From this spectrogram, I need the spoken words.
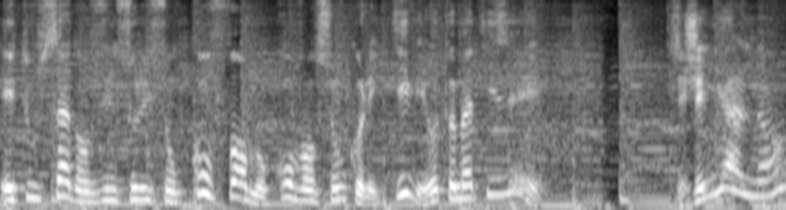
Et tout ça dans une solution conforme aux conventions collectives et automatisée. C'est génial, non?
